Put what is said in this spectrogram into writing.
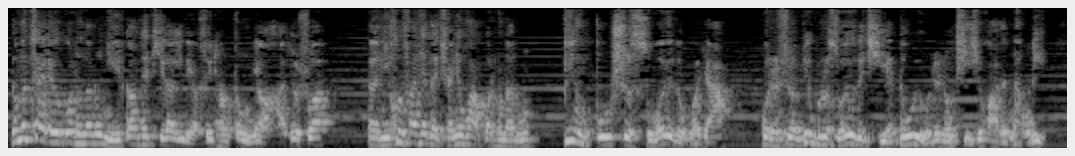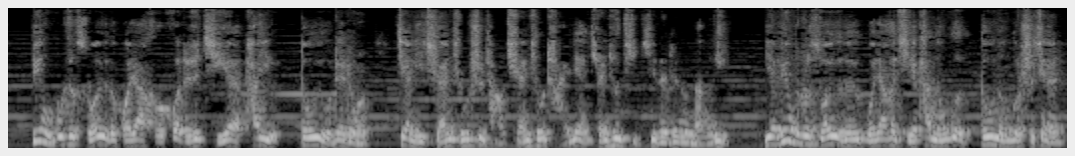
那么在这个过程当中，你刚才提到一点非常重要啊，就是说，呃，你会发现在全球化过程当中，并不是所有的国家，或者说并不是所有的企业都有这种体系化的能力。并不是所有的国家和或者是企业，它有都有这种建立全球市场、全球产业链、全球体系的这种能力，也并不是所有的国家和企业它能够都能够实现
